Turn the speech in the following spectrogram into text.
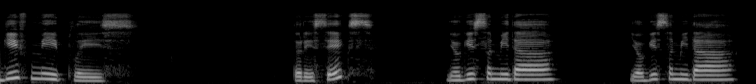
Give me please. 36. 여기 있습니다. 여기 있습니다.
